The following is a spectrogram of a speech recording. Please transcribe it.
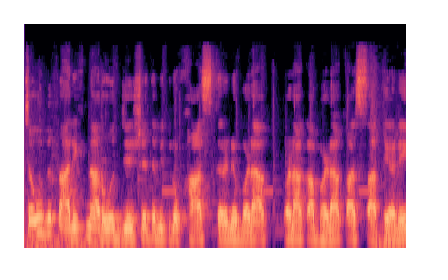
ચૌદ તારીખના રોજ જે છે તે મિત્રો ખાસ કરીને ભડાકા ભડાકા સાથે અને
